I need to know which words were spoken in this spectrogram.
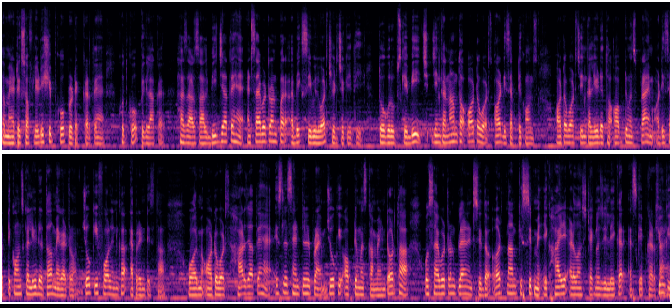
द मैट्रिक्स ऑफ़ लीडरशिप को प्रोटेक्ट करते हैं। खुद को पिघलाकर। हज़ार साल बीत जाते हैं एंड साइबरट्रॉन पर अब एक सिविल वॉर छिड़ चुकी थी। दो ग्रुप्स के बीच, जिनका नाम था ऑटोवर्ड्स और डिसेप्टिकॉन्स ऑटोवर्ड्स जिनका लीडर था ऑप्टिमस प्राइम और डिसेप्टिकॉन्स का लीडर था मेगाट्रॉन जो कि फॉल इनका अप्रेंटिस था। वॉर में ऑटोवर्ड्स हार जाते हैं, इसलिए सेंटिनल प्राइम जो कि ऑप्टिमस का मेंटोर था, वो साइबरट्रॉन प्लानट से द अर्थ नाम की शिप में एक हाईली एडवांस टेक्नोलॉजी लेकर एस्केप करता क्योंकि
